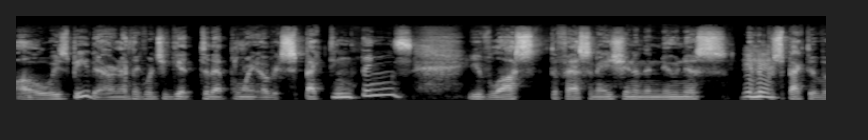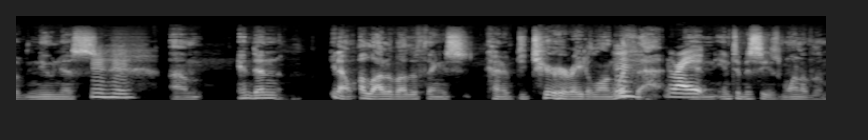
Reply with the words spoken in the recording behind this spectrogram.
always be there. And I think once you get to that point of expecting things, you've lost the fascination and the newness mm-hmm. and the mm-hmm. perspective of newness. Mm-hmm. Um, and then, you know, a lot of other things kind of deteriorate along with mm, that. Right. And intimacy is one of them.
